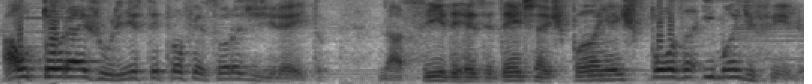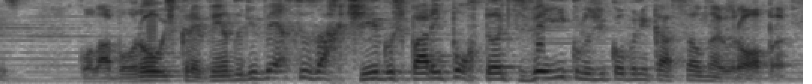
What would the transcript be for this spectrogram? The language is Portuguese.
A autora é jurista e professora de direito, nascida e residente na Espanha, esposa e mãe de filhos. Colaborou escrevendo diversos artigos para importantes veículos de comunicação na Europa.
